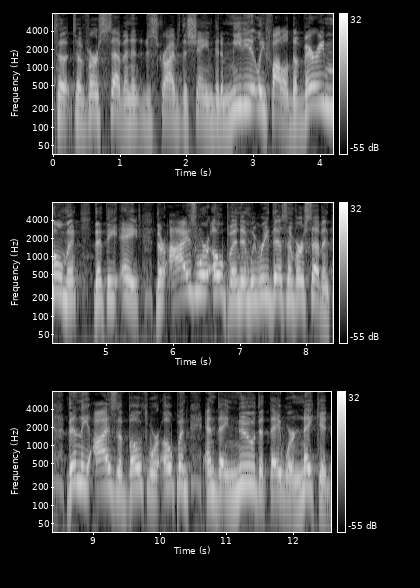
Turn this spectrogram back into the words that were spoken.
to, to verse 7, and it describes the shame that immediately followed. The very moment that they ate, their eyes were opened, and we read this in verse 7 Then the eyes of both were opened, and they knew that they were naked.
